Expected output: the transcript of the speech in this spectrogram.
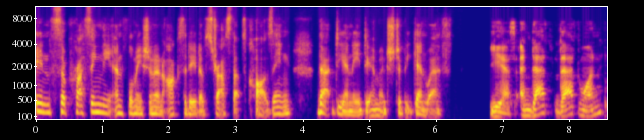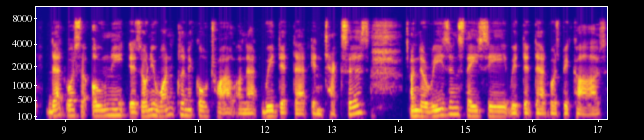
in suppressing the inflammation and oxidative stress that's causing that DNA damage to begin with. Yes, and that that one that was the only there's only one clinical trial on that. We did that in Texas, And the reason, Stacy, we did that was because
